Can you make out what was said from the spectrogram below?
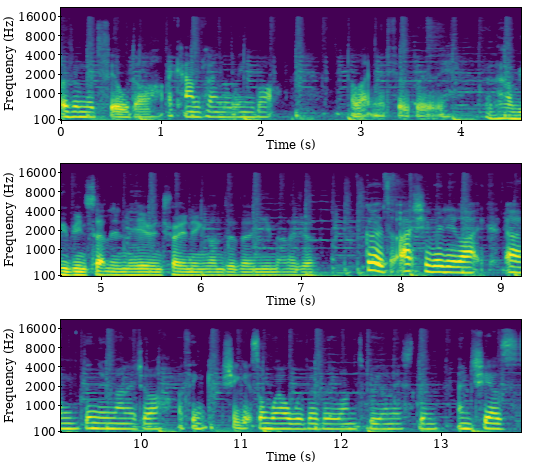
of a midfielder. I can play on the wing, but I like midfield really. And how have you been settling here in training under the new manager? Good. I actually really like um, the new manager. I think she gets on well with everyone, to be honest, and, and she has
